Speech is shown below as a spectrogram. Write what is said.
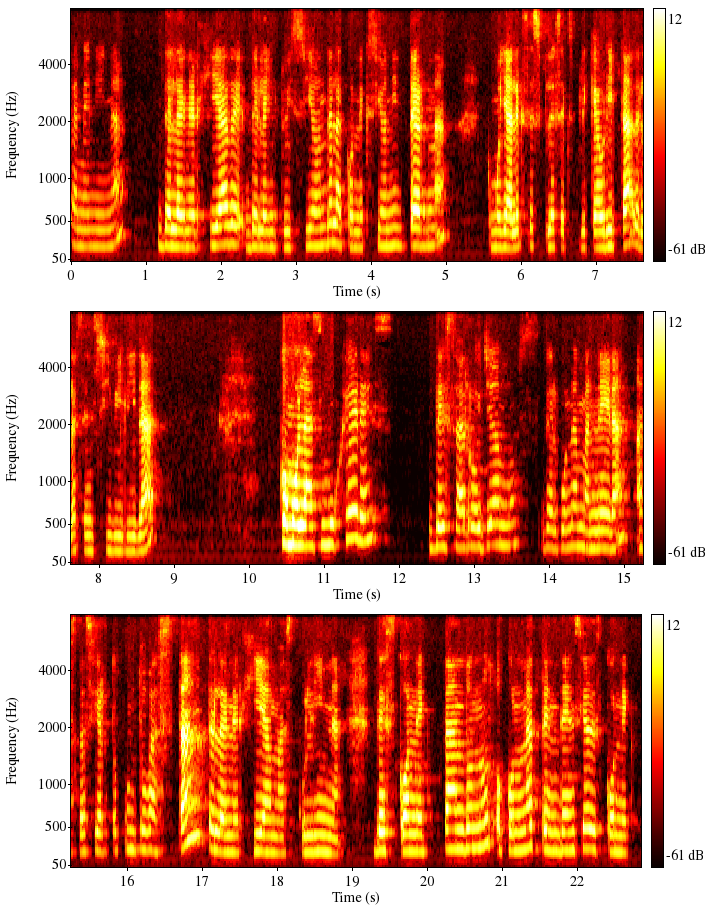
femenina, de la energía de, la intuición, de la conexión interna, como ya les, les expliqué ahorita, de la sensibilidad. Como las mujeres desarrollamos de alguna manera, hasta cierto punto, bastante la energía masculina, desconectándonos o con una tendencia a desconectar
